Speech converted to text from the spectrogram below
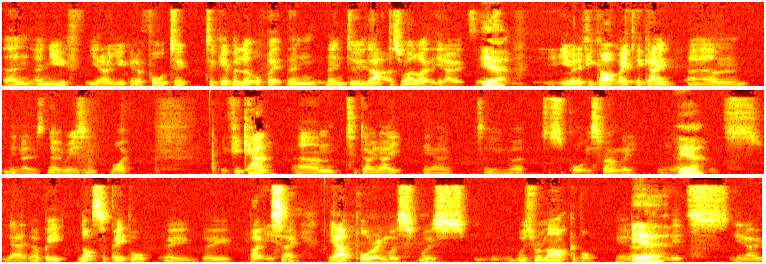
and and you've you know you can afford to to give a little bit, then then do that as well. You know, it's, yeah. Even if you can't make the game, um, you know, there's no reason why, if you can, um, to donate, you know, to uh, to support his family. You know, yeah. yeah, there'll be lots of people who, who, like you say, the outpouring was was was remarkable. You know, yeah. It's you know,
